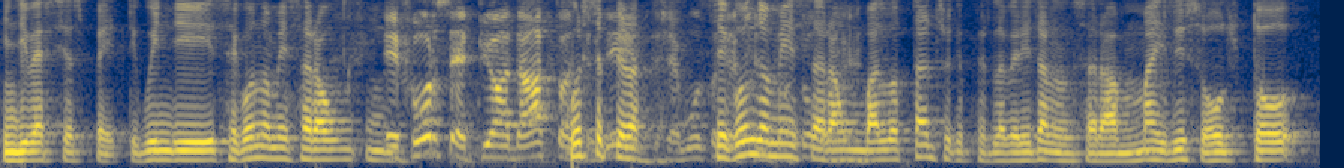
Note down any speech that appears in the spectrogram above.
in diversi aspetti. Quindi secondo me sarà un, un... e forse è più adatto forse più... cioè secondo me sarà un ballottaggio che per la verità non sarà mai risolto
